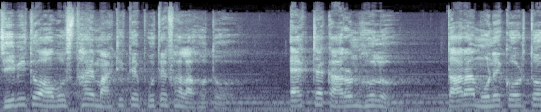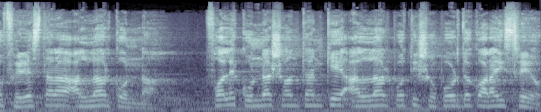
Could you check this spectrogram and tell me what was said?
জীবিত অবস্থায় মাটিতে পুঁতে ফেলা হতো। একটা কারণ হল, তারা মনে করত ফেরেস্তারা আল্লাহর কন্যা, ফলে কন্যা সন্তানকে আল্লাহর প্রতি সোপর্দ করাই শ্রেয়।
